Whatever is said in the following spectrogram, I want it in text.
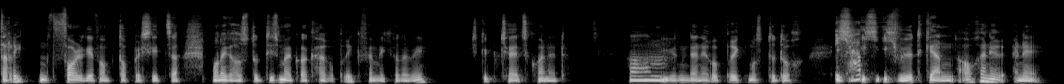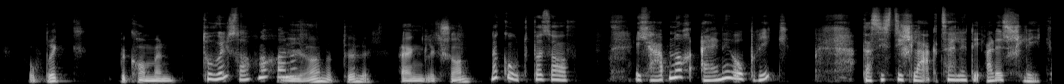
dritten Folge vom Doppelsitzer. Monika, hast du diesmal gar keine Rubrik für mich oder wie? Es gibt ja jetzt gar nicht. Um. Irgendeine Rubrik musst du doch. Ich, ich, ich, ich würde gern auch eine, eine Rubrik bekommen. Du willst auch noch eine? Ja, natürlich. Eigentlich schon. Na gut, pass auf. Ich habe noch eine Rubrik. Das ist die Schlagzeile, die alles schlägt.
